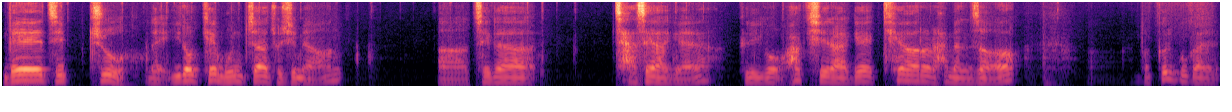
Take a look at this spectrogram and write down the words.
내 집주 네, 이렇게 문자 주시면 아, 제가 자세하게 그리고 확실하게 케어를 하면서 끌고 갈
